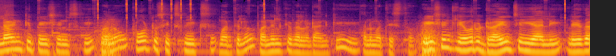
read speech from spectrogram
ఇలాంటి పేషెంట్స్కి మనం ఫోర్ టు సిక్స్ వీక్స్ మధ్యలో పనులకి వెళ్ళడానికి అనుమతిస్తాం. పేషెంట్లు ఎవరు డ్రైవ్ చేయాలి లేదా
